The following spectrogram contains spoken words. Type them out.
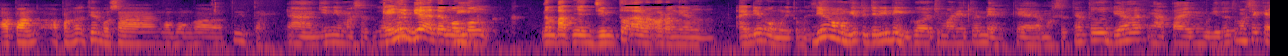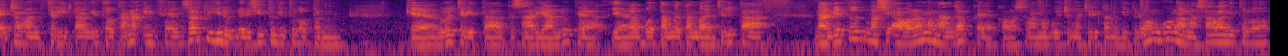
apa apa enggak dia nggak usah ngomong ke twitter. Nah, gini maksud gua. kayaknya kan, dia ada nih, ngomong tempatnya gym tuh orang-orang yang eh dia ngomong itu nggak sih? Dia ngomong gitu jadi nih gue cuman ituin deh. Kayak maksudnya tuh dia ngatain begitu tuh maksudnya kayak cuman cerita gitu. Karena influencer tuh hidup dari situ gitu loh pen. Kayak lu cerita keseharian lu kayak ya buat tambah-tambahan cerita. Nah dia tuh masih awalnya menganggap kayak kalau selama gue cuma cerita begitu doang gue nggak masalah gitu loh.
